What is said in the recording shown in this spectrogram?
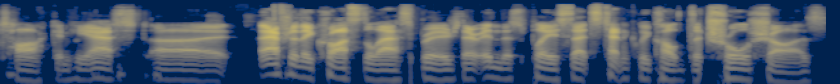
talk. And he asked, uh, after they cross the last bridge, they're in this place that's technically called the Trollshaws.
